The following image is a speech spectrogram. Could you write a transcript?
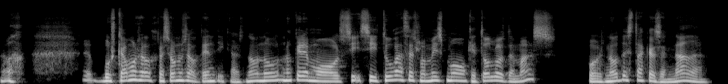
buscamos a personas auténticas. No, no, no queremos, si, si tú haces lo mismo que todos los demás, pues no destacas en nada.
